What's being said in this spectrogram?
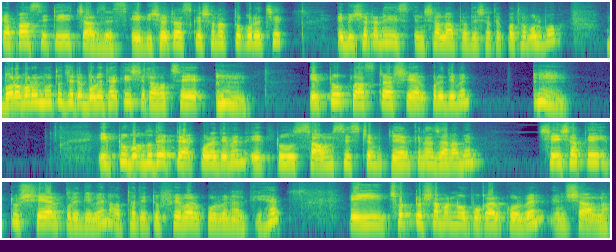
capacity charges এই বিষয়টা আজকে শনাক্ত করেছে। এই বিষয়টা নিয়ে ইনশাল্লাহ আপনাদের সাথে কথা বলব। বরাবরের মতো যেটা বলে থাকি, সেটা হচ্ছে একটু ক্লাসটা শেয়ার করে দেবেন। একটু বন্ধুদের ট্যাগ করে দেবেন। একটু সাউন্ড সিস্টেম ক্লিয়ার কিনা জানাবেন। সেই সাথে একটু শেয়ার করে দিবেন, অর্থাৎ একটু ফেভার করবেন আর কি হ্যাঁ? এই ছোট্ট সামান্য উপকার করবেন, ইনশাআল্লাহ।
